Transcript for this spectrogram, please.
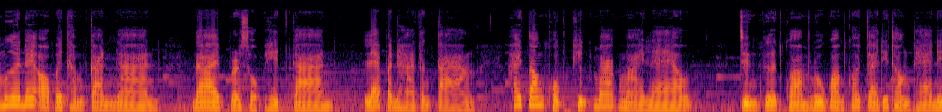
เมื่อได้ออกไปทำการงาน ได้ประสบเหตุการณ์ และปัญหาต่างๆ ให้ต้องขบคิดมากมายแล้ว จึงเกิดความรู้ความเข้าใจที่ถ่องแท้ใน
